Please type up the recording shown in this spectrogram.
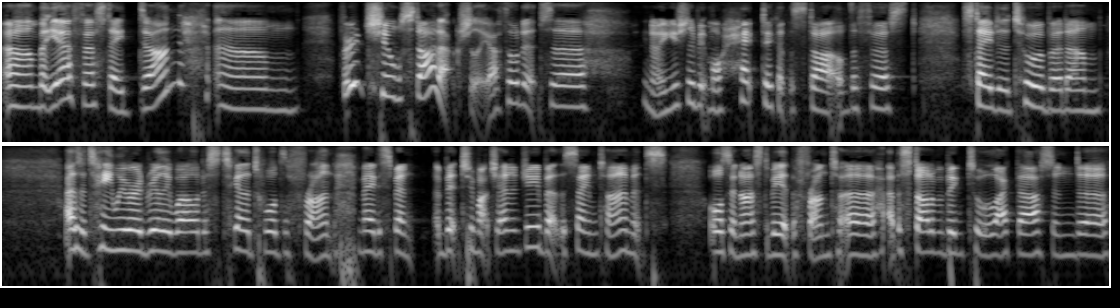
Um, but yeah, first day done. Um, very chill start, actually. I thought it's, uh, you know, usually a bit more hectic at the start of the first stage of the tour, but um, as a team, we rode really well, just together towards the front. Maybe spent a bit too much energy, but at the same time, it's also nice to be at the front uh, at the start of a big tour like that and uh,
